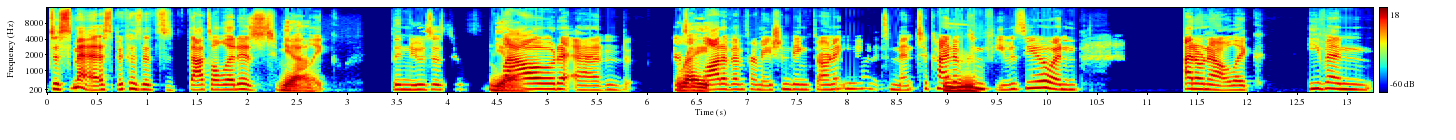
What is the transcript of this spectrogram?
dismiss because it's that's all it is to me. Yeah. Like the news is loud and there's Right. a lot of information being thrown at you and it's meant to kind Mhm. of confuse you and I don't know, like even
